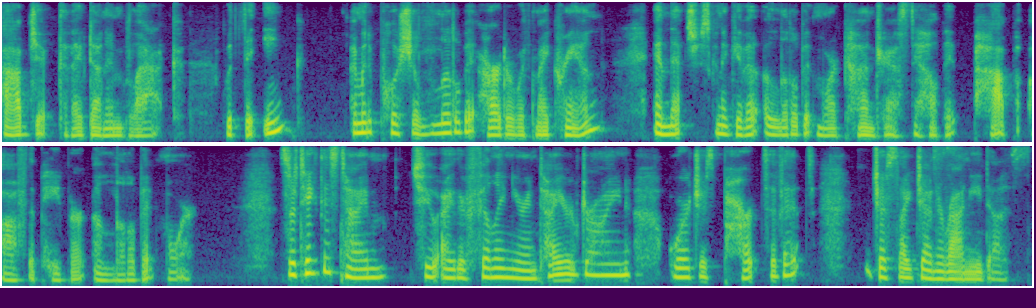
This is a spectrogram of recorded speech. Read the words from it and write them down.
object that I've done in black. With the ink, I'm going to push a little bit harder with my crayon, and that's just going to give it a little bit more contrast to help it pop off the paper a little bit more. So take this time to either fill in your entire drawing or just parts of it, just like Jen Aranyi does.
